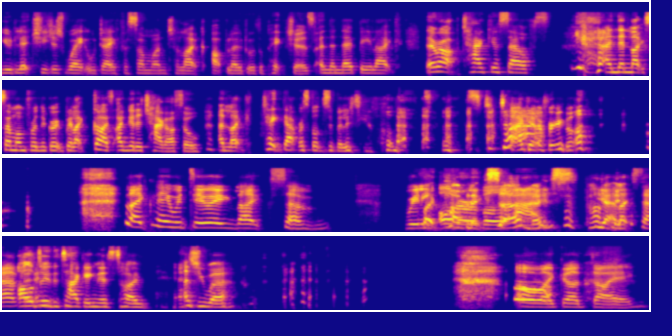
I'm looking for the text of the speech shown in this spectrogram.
you'd literally just wait all day for someone to like upload all the pictures and then they'd be like they're up tag yourselves yeah. And then like someone from the group be like, guys, I'm going to tag us all and like take that responsibility upon us to tag everyone. like they were doing like some really like public service. Public yeah, like service. I'll do the tagging this time yeah. as you were. oh my god, dying.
